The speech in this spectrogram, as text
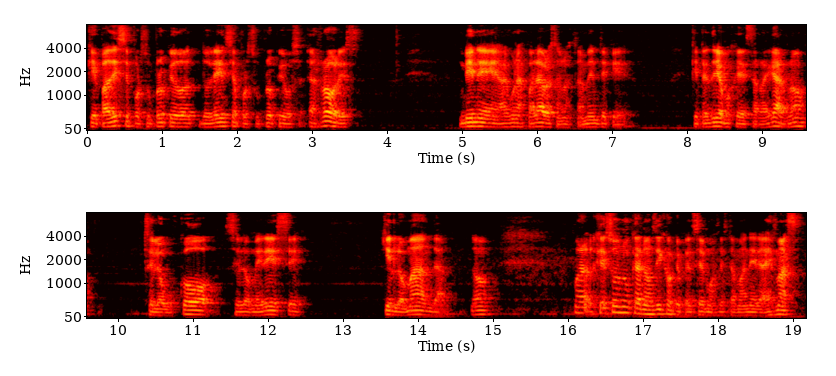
que padece por su propia dolencia, por sus propios errores, viene algunas palabras a nuestra mente que, que tendríamos que desarraigar, ¿no? Se lo buscó, se lo merece, quién lo manda, ¿no? Bueno, Jesús nunca nos dijo que pensemos de esta manera. Es más,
